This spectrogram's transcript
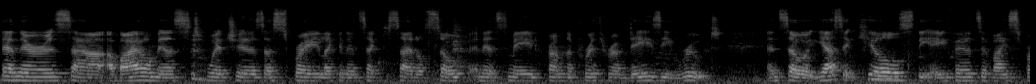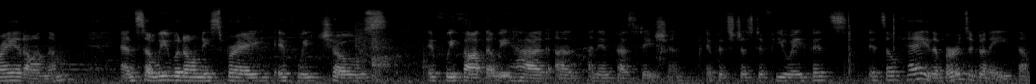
Then there is uh, a biomist, which is a spray like an insecticidal soap, and it's made from the Pyrethrum daisy root. And so, yes, it kills the aphids if I spray it on them. And so we would only spray if we chose, if we thought that we had a, an infestation. If it's just a few aphids, it's okay. The birds are going to eat them.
